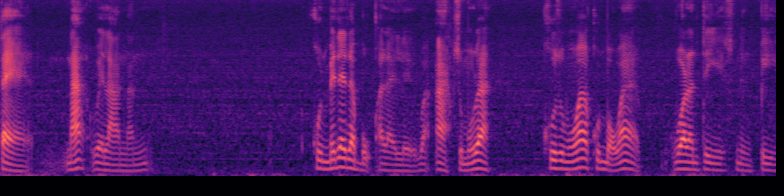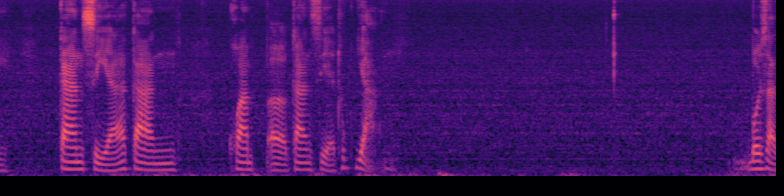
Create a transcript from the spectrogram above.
แต่ณเวลานั้น คุณไม่ได้ระบุอะไรเลยว่า อะ สมมุติว่า คุณสมมุติว่าคุณบอกว่า วารันตีหนึ่งปี การเสียการความเอ่อการเสียทุกอย่าง บริษัท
